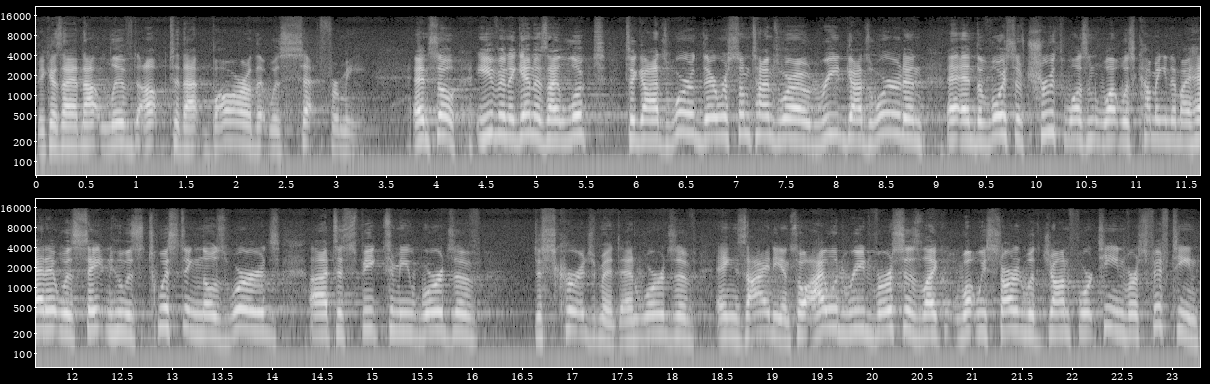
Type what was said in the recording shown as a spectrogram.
because I had not lived up to that bar that was set for me. And so, even again, as I looked to God's word, there were some times where I would read God's word and, and the voice of truth wasn't what was coming into my head. It was Satan who was twisting those words uh, to speak to me words of discouragement and words of anxiety. And so I would read verses like what we started with John 14, verse 15,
